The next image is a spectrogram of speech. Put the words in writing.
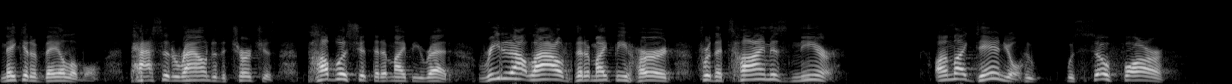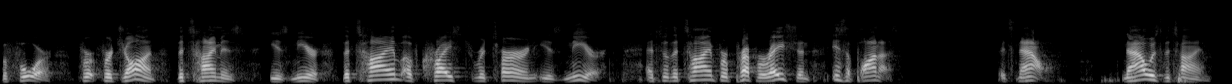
Make it available. Pass it around to the churches. Publish it that it might be read. Read it out loud that it might be heard, for the time is near. Unlike Daniel, who was so far before, for, for John, the time is, is near. The time of Christ's return is near. And so the time for preparation is upon us. It's now. Now is the time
